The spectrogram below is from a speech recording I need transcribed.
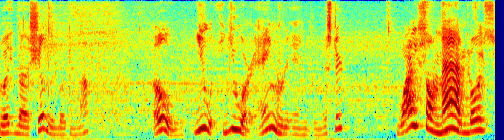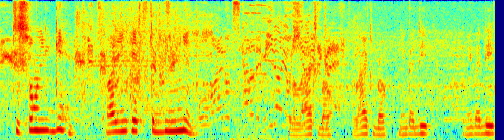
Wait, the shield is broken now. Oh, you you are angry, angry, mister. Why you so mad, boy? This only game. Why you have to be mid? Relax, bro. Relax, bro. It ain't that deep. It ain't that deep.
